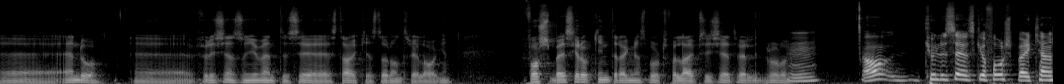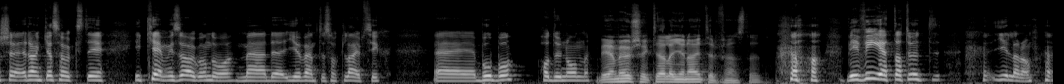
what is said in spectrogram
eh, ändå. Eh, för det känns som Juventus är starkast av de tre lagen. Forsberg ska dock inte räknas bort för Leipzig är ett väldigt bra lag. Mm. Ja, Kulusevski och Forsberg kanske rankas högst i, i Kevins ögon då med Juventus och Leipzig. Eh, Bobo, har du någon? Be om ursäkt till alla United-fans Vi vet att du inte gillar dem.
